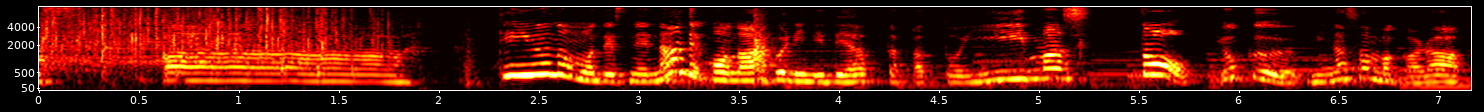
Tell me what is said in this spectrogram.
す。あっていうのもですねなんでこのアプリに出会ったかと言いますとよく皆様から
